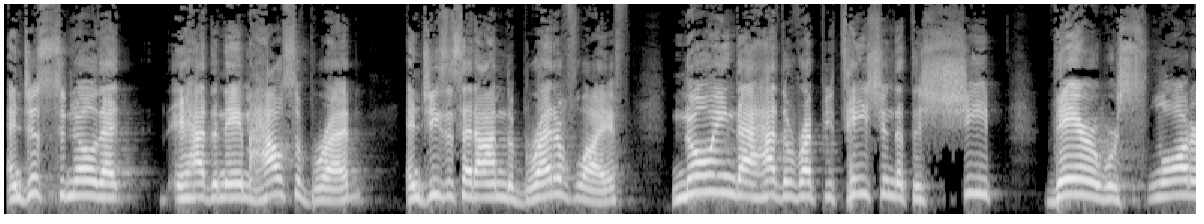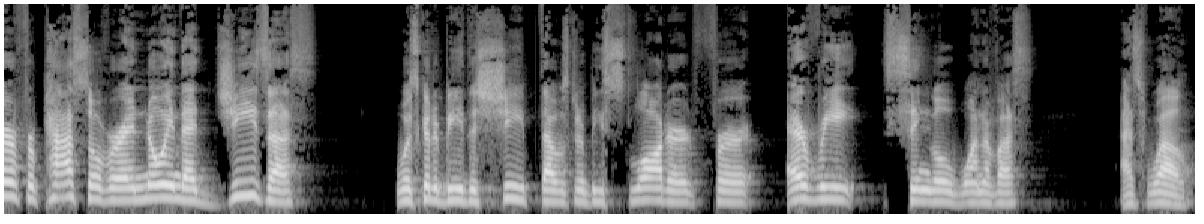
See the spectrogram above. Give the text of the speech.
And just to know that it had the name House of Bread, and Jesus said, I'm the bread of life, knowing that had the reputation that the sheep there were slaughtered for Passover, and knowing that Jesus was going to be the sheep that was going to be slaughtered for every single one of us as well.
